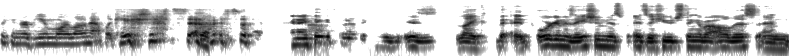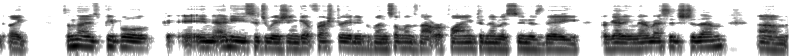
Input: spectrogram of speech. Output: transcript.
we can review more loan applications so yeah. and i think it's is, is like the organization is is a huge thing about all this and like sometimes people in any situation get frustrated when someone's not replying to them as soon as they are getting their message to them. Um,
